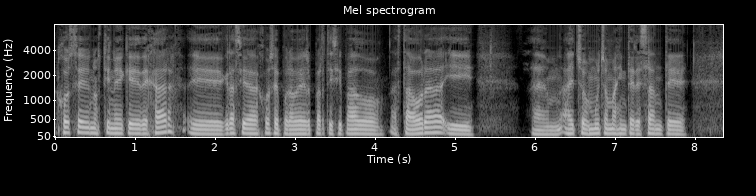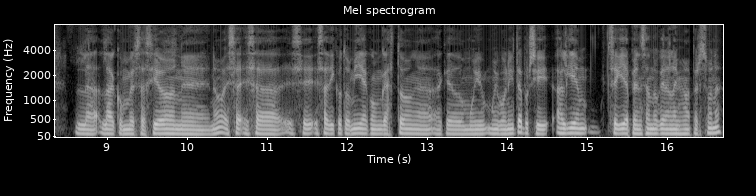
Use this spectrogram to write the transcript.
José nos tiene que dejar. Eh, gracias, José, por haber participado hasta ahora y em, ha hecho mucho más interesante la, conversación, eh, ¿no? Esa, esa, esa, dicotomía con Gastón ha, quedado muy, muy bonita. Por si alguien seguía pensando que eran la misma persona,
